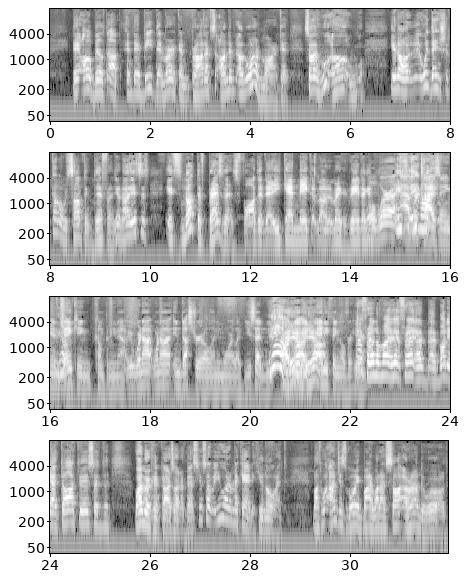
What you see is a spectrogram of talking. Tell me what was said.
They all built up and they beat the American products on the world market. So who, oh, you know, they should come up with something different. You know, it's just, it's not the president's fault that he can make America great again. Well, we're an It's, you know, advertising and yeah. banking company now. We're not we're not industrial anymore. Like you said, we Yeah, hardly yeah, make yeah. anything over here. A friend of mine, a friend, a, buddy I talked to, he said, "Well, American cars are the best." You said, "You are a mechanic, you know it." But I'm just going by what I saw around the world,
